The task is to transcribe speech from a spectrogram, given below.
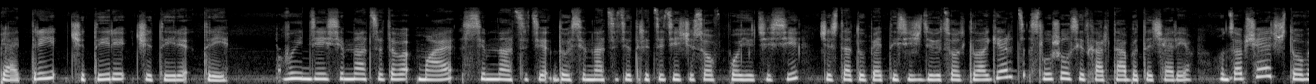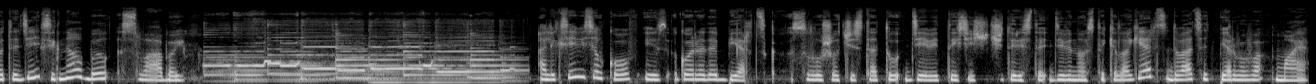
53443. В Индии 17 мая с 17 до 17.30 часов по UTC частоту 5900 кГц слушал Сидхарта Батачари. Он сообщает, что в этот день сигнал был слабый. Алексей Веселков из города Бердск слушал частоту 9490 кГц 21 мая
